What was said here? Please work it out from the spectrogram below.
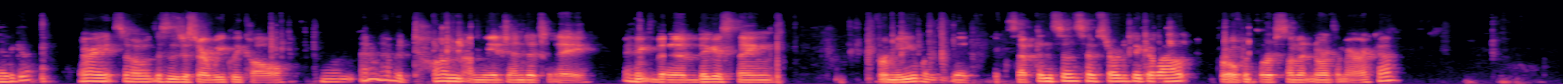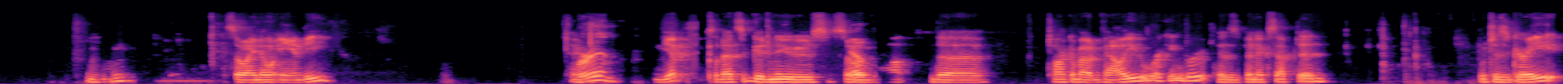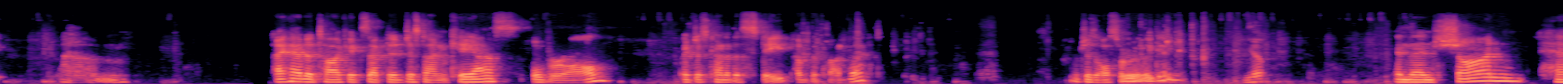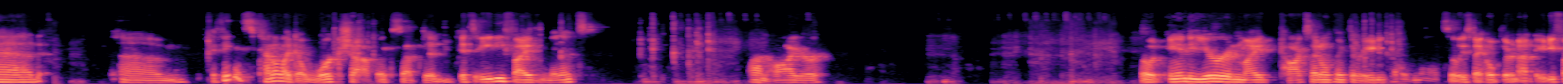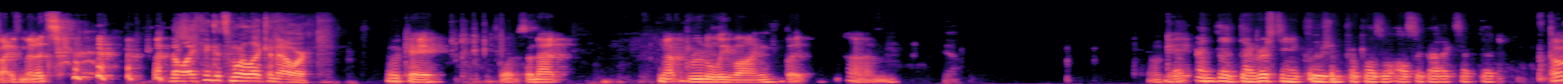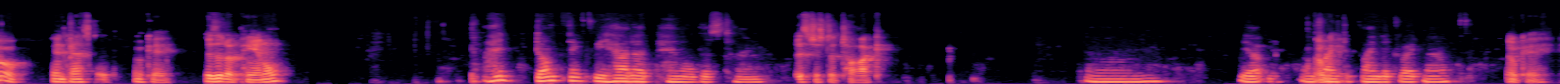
There we go. All right, so this is just our weekly call. Um, I don't have a ton on the agenda today. I think the biggest thing for me was that acceptances have started to go out for Open Source Summit North America. Mhm. So I know Andy. Okay. We're in. Yep. So that's good news. So the Talk About Value working group has been accepted, which is great. Um, I had a talk accepted just on CHAOSS overall, like just kind of the state of the project, which is also really good. Yep. And then Sean had, um, I think it's kind of like a workshop accepted. It's 85 minutes on Augur. So, Andy, you're in my talks. I don't think they're 85 minutes. At least I hope they're not 85 minutes. No, I think it's more like an hour. okay. So, so not not brutally long, but um, Yeah. Okay. Yeah, And the diversity and inclusion proposal also got accepted. Oh, fantastic. Okay. Is it a panel? I don't think we had a panel this time. It's just a talk. Um, yeah, I'm trying Okay. to find it right now. Okay.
